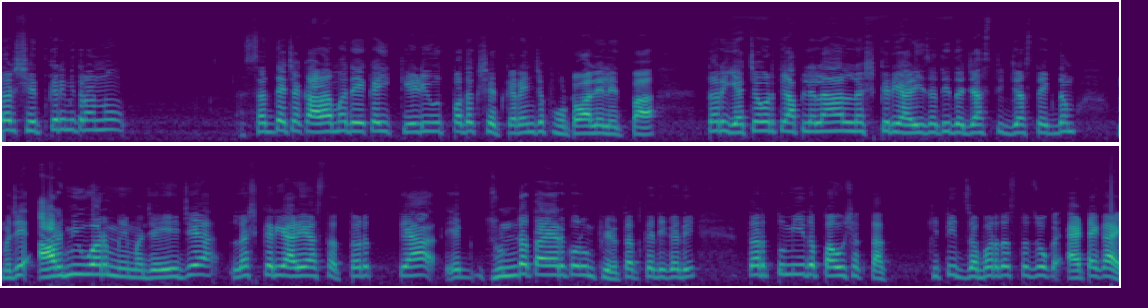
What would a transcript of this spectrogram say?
तर शेतकरी मित्रांनो सध्याच्या काळामध्ये काही केळी उत्पादक शेतकऱ्यांचे फोटो आलेले आहेत पहा. तर याच्यावरती आपल्याला लष्करी आळीचा तिथं जास्तीत जास्त एकदम म्हणजे आर्मी वर्म म्हणजे हे जे लष्करी आळी असतात तर त्या एक झुंड तयार करून फिरतात कधी कधी तर तुम्ही इथं पाहू शकता किती जबरदस्त जो अटॅक आहे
